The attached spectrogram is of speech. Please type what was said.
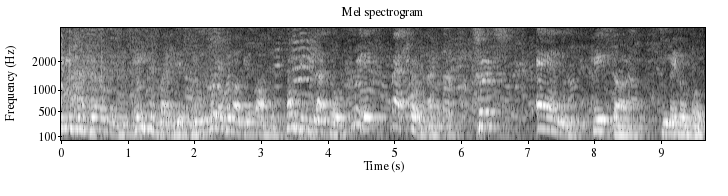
Ladies and gentlemen, in cases like this, we will up our guest artists, Pompey Pilato, Critic, Matt oh, Church, and K-Star to make a vote.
